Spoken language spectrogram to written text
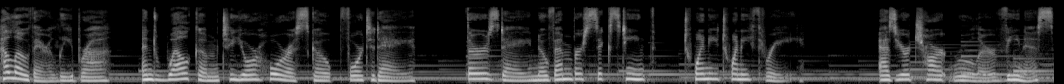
Hello there, Libra, and welcome to your horoscope for today, Thursday, November 16th, 2023. As your chart ruler, Venus,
